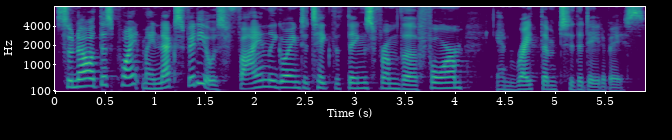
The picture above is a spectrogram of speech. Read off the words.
So now at this point, my next video is finally going to take the things from the form and write them to the database.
